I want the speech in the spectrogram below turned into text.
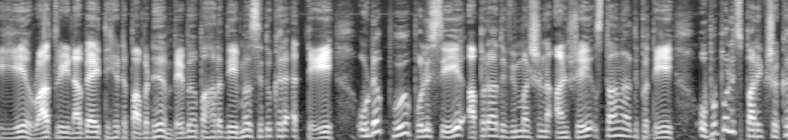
ඊයේ රාත්‍රී නවය තිහට පබඩ මෙම පහරදීම සිදු කර ඇත්තේ උඩපුව පොලිසියේ අපරාධ විමර්ශන අංශයේ ස්ථානාධිපති උපපොලිස් පරීක්ෂක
